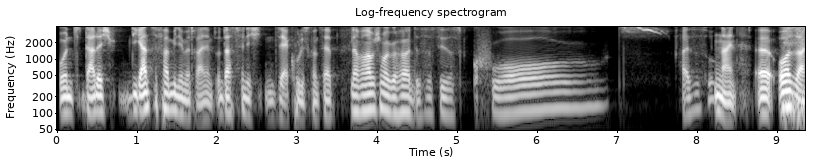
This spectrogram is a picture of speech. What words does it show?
und dadurch die ganze Familie mit reinnimmt. Und das finde ich ein sehr cooles Konzept. Davon habe ich schon mal gehört. Das ist dieses Quotes. Heißt es so? Nein, äh, Orsak.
